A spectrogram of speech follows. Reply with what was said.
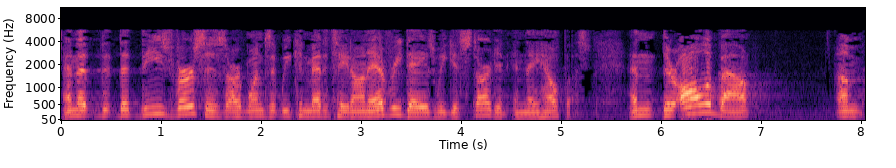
And that, that these verses are ones that we can meditate on every day as we get started, and they help us. And they're all about um,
